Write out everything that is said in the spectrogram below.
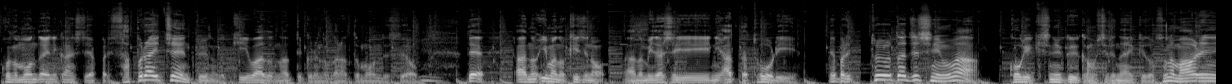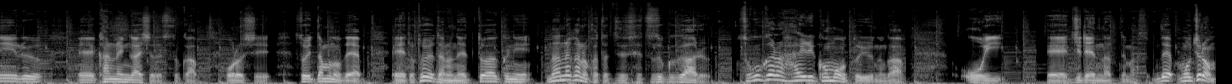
この問題に関してやっぱりサプライチェーンというのがキーワードになってくるのかなと思うんですよ。であの今の記事のあの見出しにあった通りやっぱりトヨタ自身は攻撃しにくいかもしれないけどその周りにいる、えー関連会社ですとか卸そういったもので、えーとトヨタのネットワークに何らかの形で接続がある。そこから入り込もうというのが多いえー事例になってますでもちろん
